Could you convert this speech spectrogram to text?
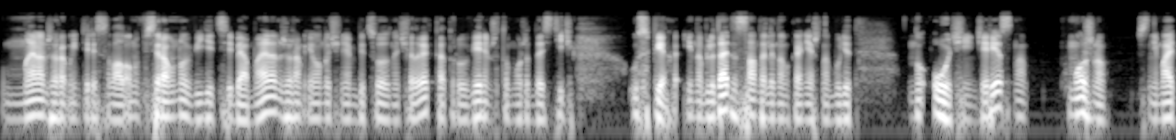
менеджером интересовала. Он все равно видит себя менеджером, и он очень амбициозный человек, который уверен, что может достичь успеха. И наблюдать за Сандерлином, конечно, будет ну, очень интересно. Можно снимать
